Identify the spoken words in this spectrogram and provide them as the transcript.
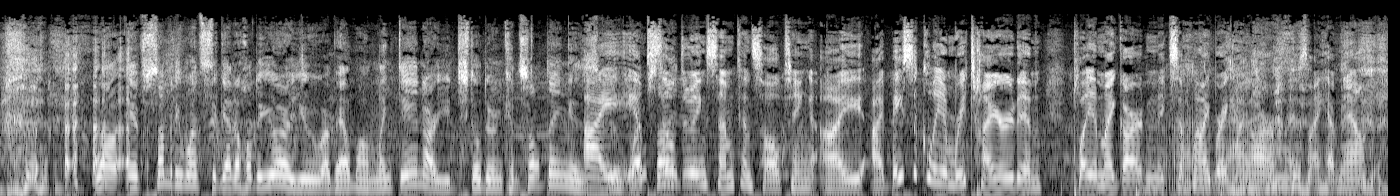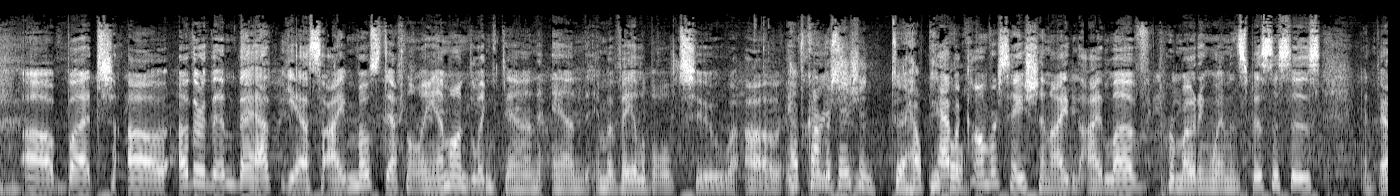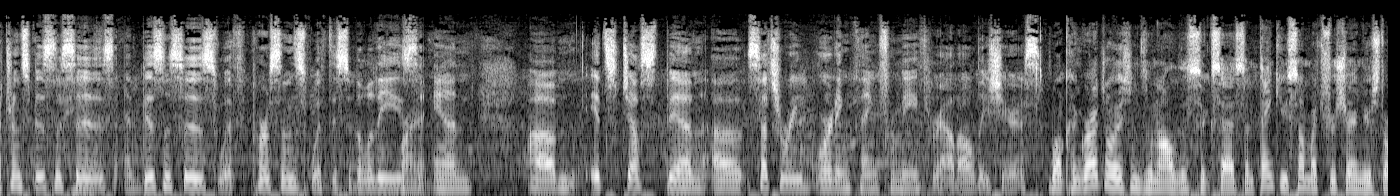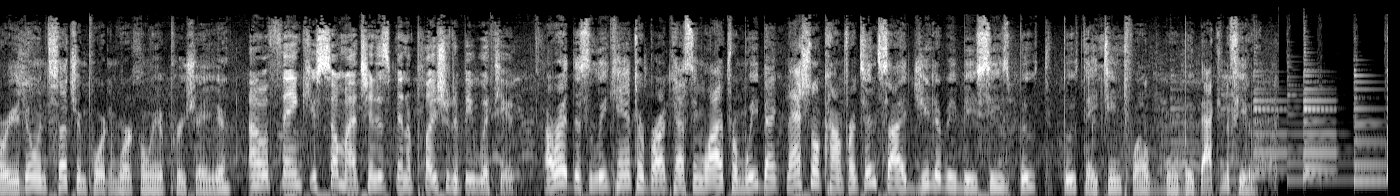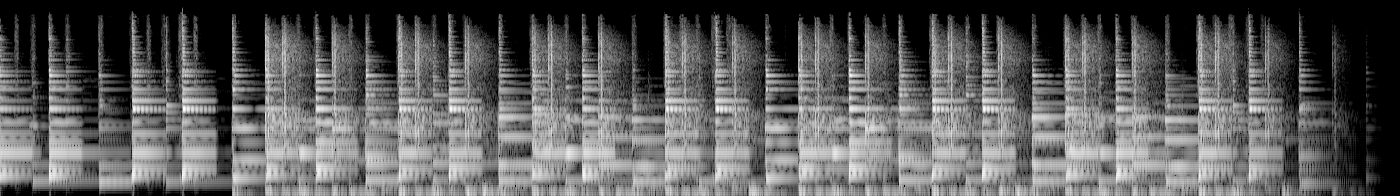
well, if somebody wants to get a hold of you, are you available on LinkedIn? Are you still doing consulting? Is I am website? still doing some consulting. I, I basically am retired and play in my garden, except when I break my arm, as I have now. Uh, but uh, other than that, yes, I most definitely am on LinkedIn and am available to uh, have conversation to help people. have a conversation. I, I love promoting women's businesses and veterans businesses and businesses with persons with disabilities. Right. And um, it's just been uh, such a rewarding thing for me throughout all these years. well, congratulations on all the success, and thank you so much for sharing your story. You're doing such important work, and we appreciate you. Oh, thank you so much. And It has been a pleasure to be with you. All right, this is Lee Kantor broadcasting live from WBENC National Conference inside GWBC's booth, booth 1812. We'll be back in a few.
